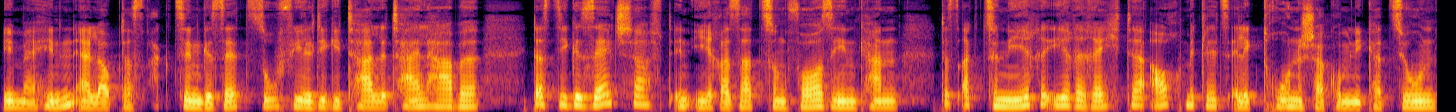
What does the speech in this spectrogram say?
Immerhin erlaubt das Aktiengesetz so viel digitale Teilhabe, dass die Gesellschaft in ihrer Satzung vorsehen kann, dass Aktionäre ihre Rechte auch mittels elektronischer Kommunikation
